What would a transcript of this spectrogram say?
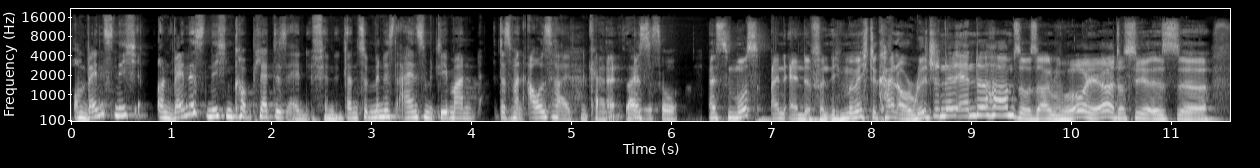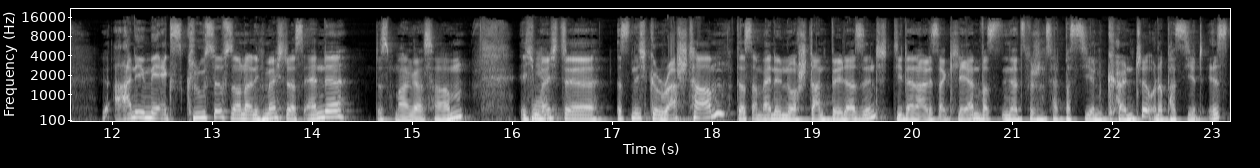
und wenn es nicht und wenn es nicht ein komplettes Ende findet, dann zumindest eins, mit dem man, das man aushalten kann, Ä- sagen es- so. Es muss ein Ende finden. Ich möchte kein Original-Ende haben, so sagen, oh ja, das hier ist äh, Anime-exclusive, sondern ich möchte das Ende des Mangas haben. Ich Ja. möchte es nicht gerusht haben, dass am Ende nur Standbilder sind, die dann alles erklären, was in der Zwischenzeit passieren könnte oder passiert ist.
